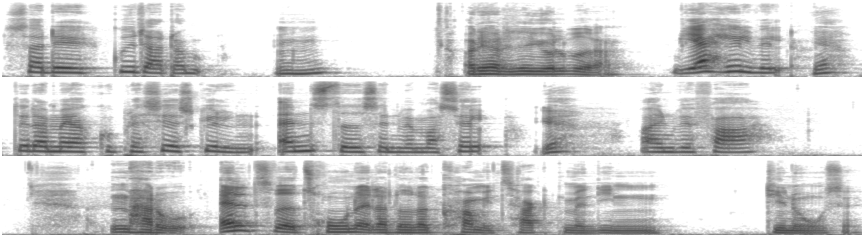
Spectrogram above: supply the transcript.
Så er det Gud, der er dum. Mm-hmm. Og det har det hjulpet dig? Ja, helt vildt. Ja. Det der med at kunne placere skylden andet sted end ved mig selv. Ja. Og end ved far. Har du altid været troende, eller noget, der kom i takt med din diagnose?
